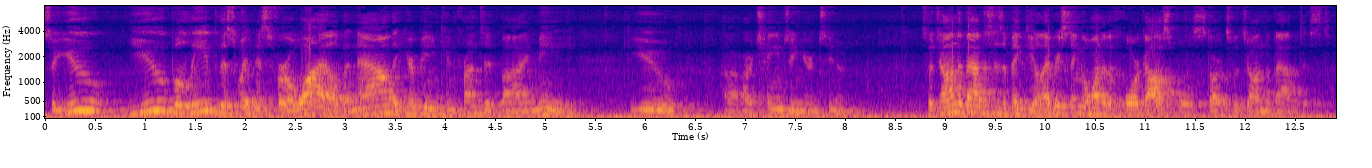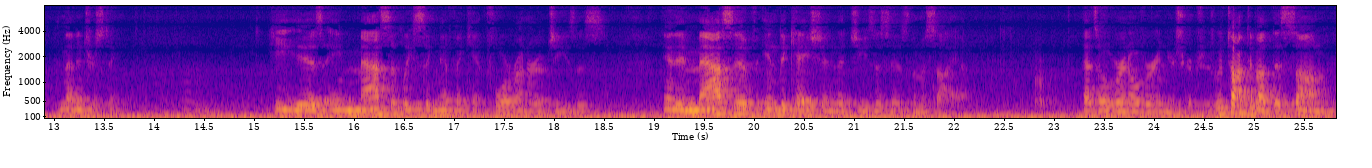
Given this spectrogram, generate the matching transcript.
So you you believed this witness for a while, but now that you're being confronted by me, you uh, are changing your tune. So John the Baptist is a big deal. Every single one of the four gospels starts with John the Baptist. Isn't that interesting? He is a massively significant forerunner of Jesus and a massive indication that Jesus is the Messiah. That's over and over in your scriptures. We've talked about this some,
